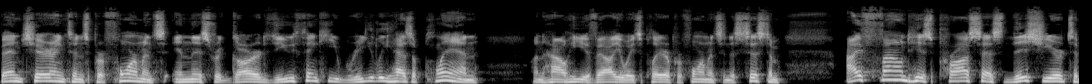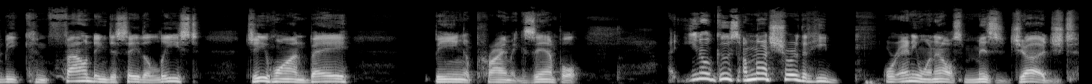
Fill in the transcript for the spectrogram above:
Ben Cherington's performance in this regard? Do you think he really has a plan on how he evaluates player performance in the system? I found his process this year to be confounding to say the least. Ji Hwan Bae being a prime example. You know, Goose, I'm not sure that he or anyone else misjudged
